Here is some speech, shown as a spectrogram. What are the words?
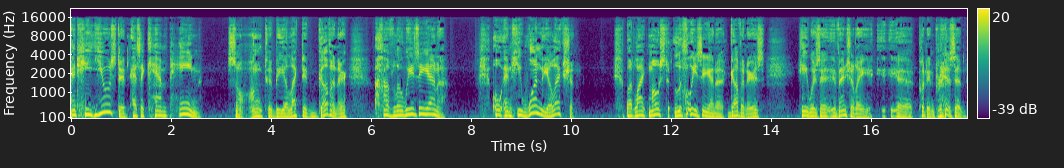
And he used it as a campaign song to be elected governor of Louisiana. Oh, and he won the election. But like most Louisiana governors, he was uh, eventually uh, put in prison.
